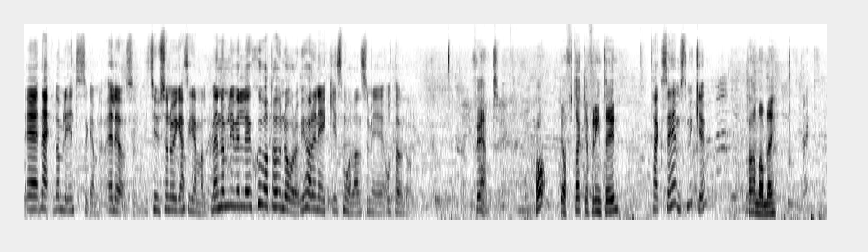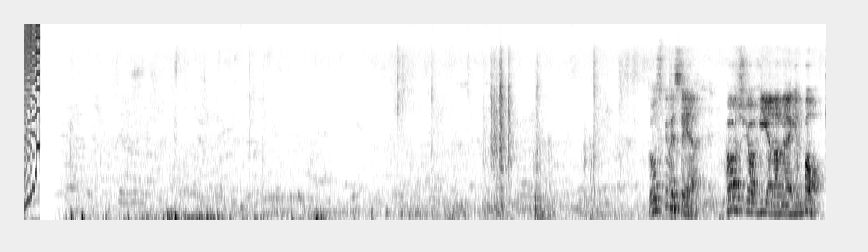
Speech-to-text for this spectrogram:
Eh, nej, de blir inte så gamla. Eller alltså, tusen år är ganska gammalt, men de blir väl 700-800 år. Vi har en ek i Småland som är 800 år. Fränt. Ja, jag får tacka för din tid. Tack så hemskt mycket. Ta hand om dig. Då ska vi se. Hörs jag hela vägen bak?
